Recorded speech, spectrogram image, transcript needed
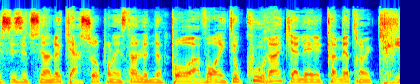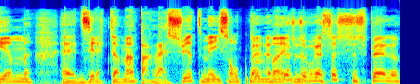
ces étudiants-là qui assurent pour l'instant ne pas avoir été au courant qu'il allait commettre un crime directement par la suite, mais ils sont ben, tout de même... je trouverais ça suspect, là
